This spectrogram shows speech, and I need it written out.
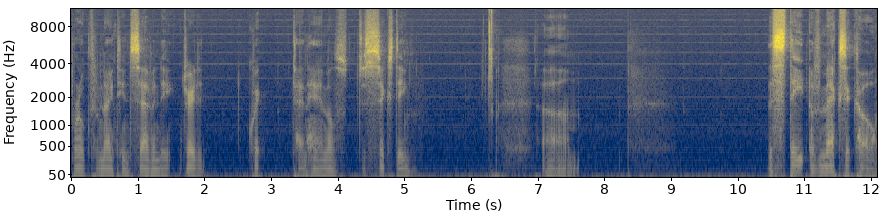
broke through 1970, traded quick 10 handles to 60. Um, the state of Mexico,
